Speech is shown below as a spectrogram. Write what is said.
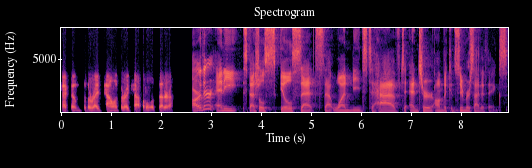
connect them to the right talent, the right capital, et cetera? Are there any special skill sets that one needs to have to enter on the consumer side of things?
